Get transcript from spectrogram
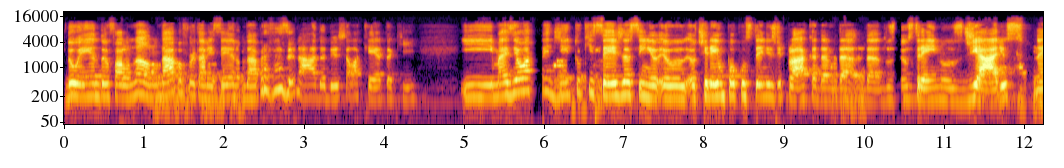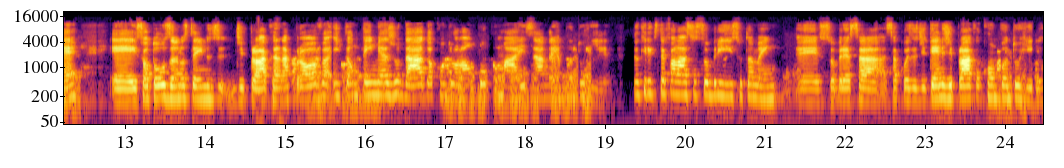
doendo, eu falo: não, não dá para fortalecer, não dá para fazer nada, deixa ela quieta aqui. E, mas eu acredito que seja assim, eu, eu, eu tirei um pouco os tênis de placa da, da, da, dos meus treinos diários, né? É, só estou usando os de, de placa na prova, então tem me ajudado a controlar um pouco mais a minha panturrilha. Eu queria que você falasse sobre isso também, é, sobre essa, essa coisa de tênis de placa com panturrilha.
